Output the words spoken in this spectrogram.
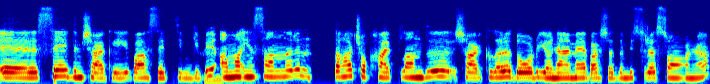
Ee, sevdim şarkıyı bahsettiğim gibi Hı hı. ama insanların daha çok hype'landığı şarkılara doğru yönelmeye başladım bir süre sonra.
